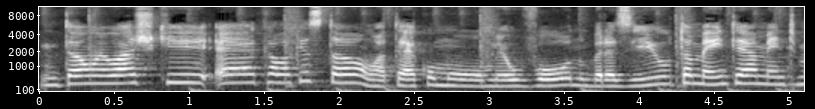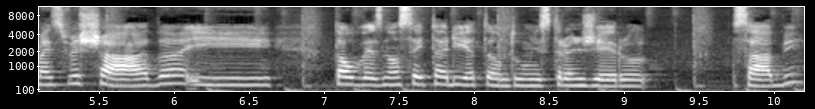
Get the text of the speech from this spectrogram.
Então eu acho que é aquela questão, até como o meu vô no Brasil também tem a mente mais fechada e talvez não aceitaria tanto um estrangeiro, sabe?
